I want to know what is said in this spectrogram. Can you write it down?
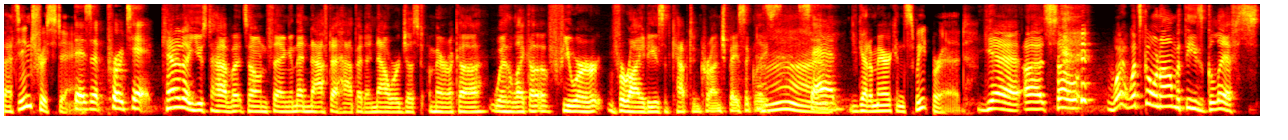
That's interesting. There's a pro tip. Canada used to have its own thing, and then NAFTA happened, and now we're just America with like a fewer varieties of Captain Crunch, basically. Ah, Sad. You've got American sweetbread. Yeah. Uh, so what what's going on with these glyphs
